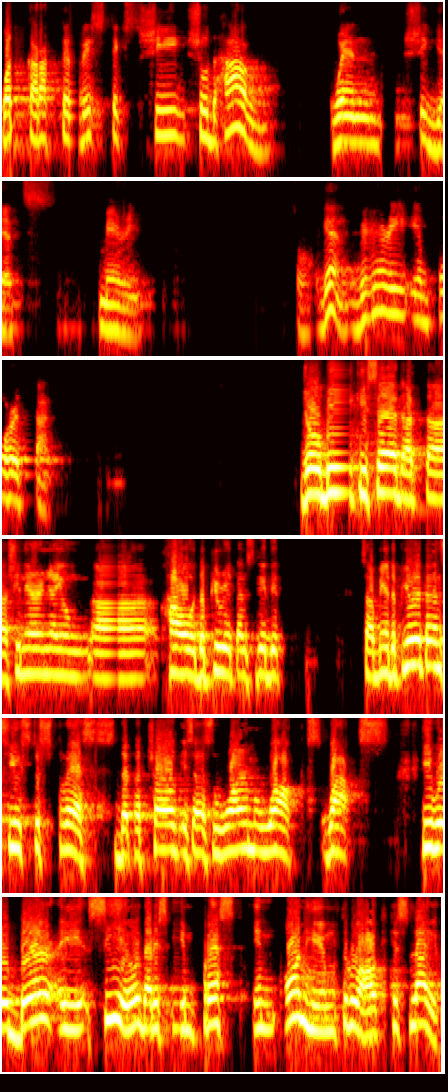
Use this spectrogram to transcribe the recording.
what characteristics she should have when she gets married. So again, very important. Joel Beakey said at uh, shinare niya yung uh, how the Puritans did it. Sabi niya, the Puritans used to stress that a child is as warm wax, wax he will bear a seal that is impressed in, on him throughout his life.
